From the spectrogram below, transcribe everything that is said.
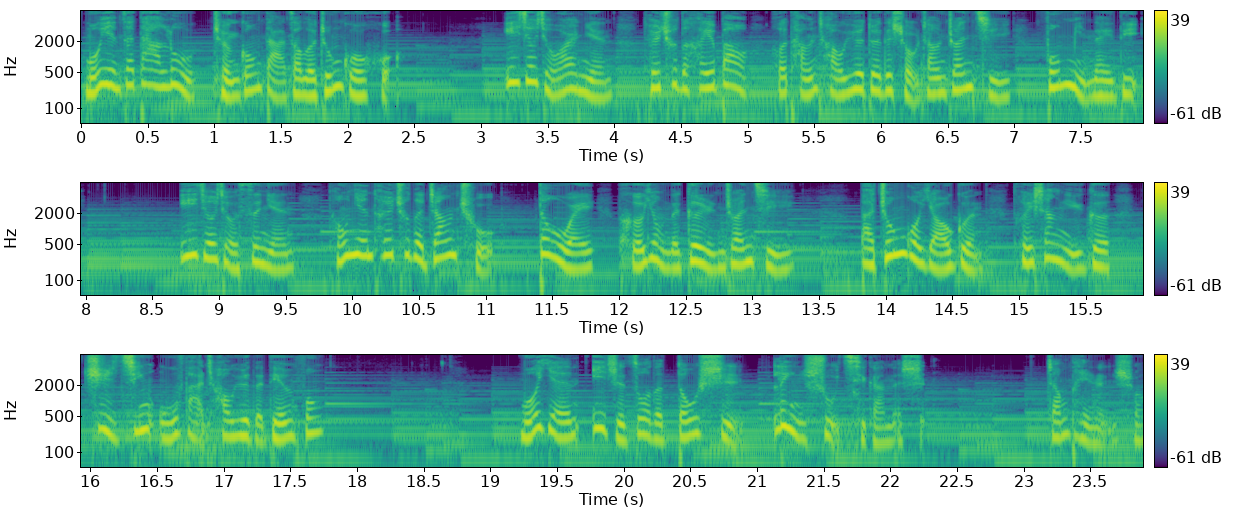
魔岩在大陆成功打造了中国火。一九九二年推出的黑豹和唐朝乐队的首张专辑风靡内地。一九九四年同年推出的张楚、窦唯、何勇的个人专辑，把中国摇滚推上一个至今无法超越的巅峰。魔岩一直做的都是另树旗杆的事。张培仁说：“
